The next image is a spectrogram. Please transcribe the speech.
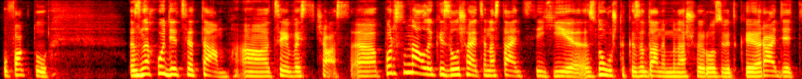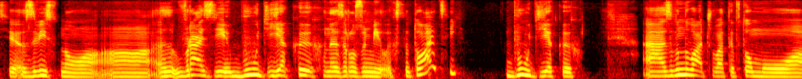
по факту знаходяться там а, цей весь час. Е, Персонал, який залишається на станції, знову ж таки, за даними нашої розвідки, радять, звісно, а, в разі будь-яких незрозумілих ситуацій, будь-яких. Е, Звинувачувати в тому,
